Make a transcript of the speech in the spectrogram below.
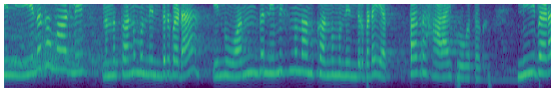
ನೀನ್ ಏನಾರ ಮಾಡ್ಲಿ. ನನ್ನ ಕಣ್ಣು ಮುಂದೆ ನಿಂದಿರ್ಬೇಡ. ಇನ್ನು ಒಂದು ನಿಮಿಷನೂ ನನ್ನ ಕಣ್ಣು ಮುಂದೆ ನಿಂದಿರ್ಬೇಡ. ಎತ್ತಾಗ ಹಾಳಾಗಿ ಹೋಗತ್ತಾಗ ನೀ ಬೇಡ.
